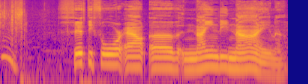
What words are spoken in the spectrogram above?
Hmm. 54 out of 99.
